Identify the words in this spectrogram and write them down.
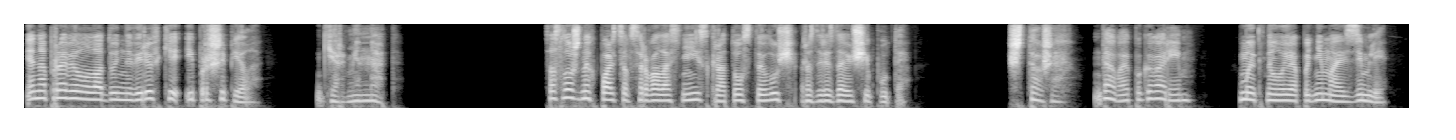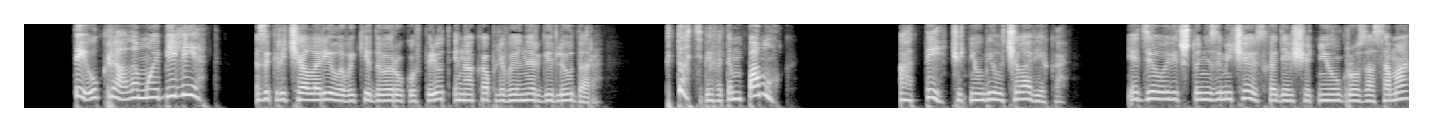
я направила ладонь на веревке и прошипела. «Герминат». Со сложных пальцев сорвалась не искра, а толстый луч, разрезающий путы. «Что же, давай поговорим», — хмыкнула я, поднимаясь с земли. «Ты украла мой билет!» — закричала Рила, выкидывая руку вперед и накапливая энергию для удара. Кто тебе в этом помог?» «А ты чуть не убила человека». Я делала вид, что не замечаю исходящую от нее угрозу, а сама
